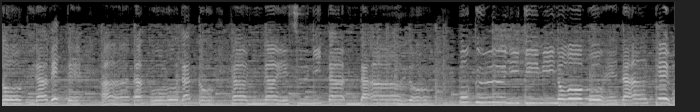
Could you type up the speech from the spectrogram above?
と比べてああだこうだと考えすぎたんだろう。僕に君の声だけを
